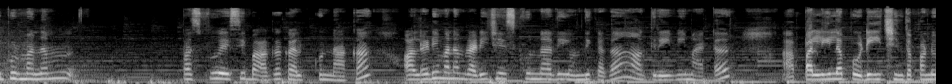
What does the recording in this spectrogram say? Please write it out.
ఇప్పుడు మనం పసుపు వేసి బాగా కలుపుకున్నాక ఆల్రెడీ మనం రెడీ చేసుకున్నది ఉంది కదా ఆ గ్రేవీ మ్యాటర్. పల్లీల పొడి చింతపండు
